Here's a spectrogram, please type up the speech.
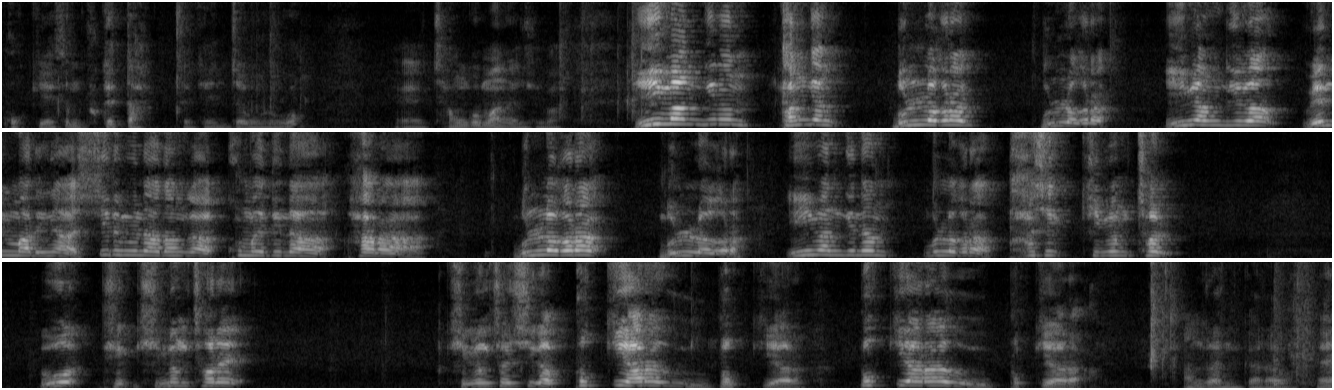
복귀했으면 좋겠다. 제 개인적으로 예, 참고만 해주시기 바랍니다. 이만기는 당장 물러가라 물러가라. 이만기가 웬 말이냐? 씨름이나 하던가 코미디나 하라. 물러가라 물러가라. 이만기는 물러가라. 다시 김영철. 의원 비- 김영철의 김영철 씨가 복귀하라 복귀하라. 복귀하라 복귀하라. 안 여러분? 예.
